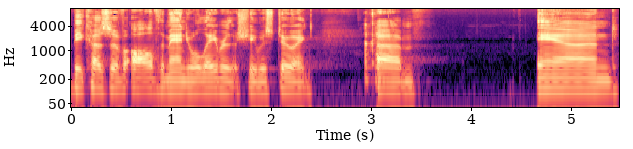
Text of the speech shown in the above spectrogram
because of all of the manual labor that she was doing. Okay. And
